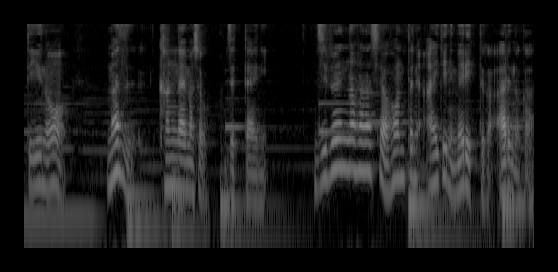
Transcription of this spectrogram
っていうのをまず考えましょう絶対に。自分の話は本当に相手にメリットがあるのか。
